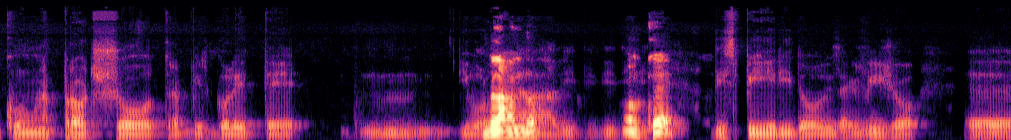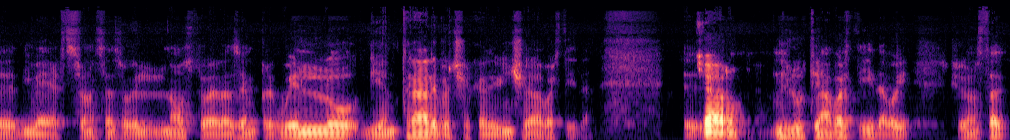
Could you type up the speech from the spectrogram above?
con un approccio, tra virgolette, mh, di volontà, di, di, okay. di, spirito, di sacrificio eh, diverso, nel senso che il nostro era sempre quello di entrare per cercare di vincere la partita. Eh, Chiaro. Nell'ultima partita poi ci sono stati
